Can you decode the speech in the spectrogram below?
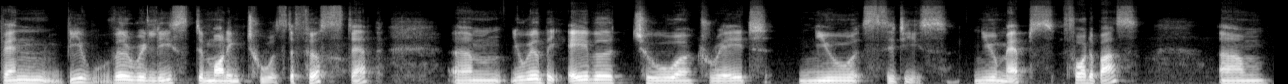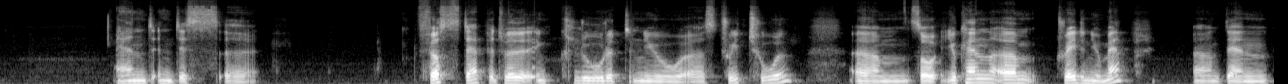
when we will release the modding tools, the first step, um, you will be able to create new cities, new maps for the bus. Um, and in this uh, first step, it will include a new uh, street tool. Um, so you can um, create a new map and then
